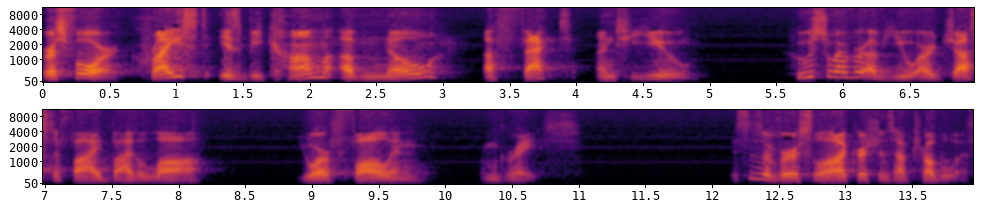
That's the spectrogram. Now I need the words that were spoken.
Verse 4 Christ is become of no effect unto you. Whosoever of you are justified by the law, you are fallen from grace. This is a verse a lot of Christians have trouble with.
